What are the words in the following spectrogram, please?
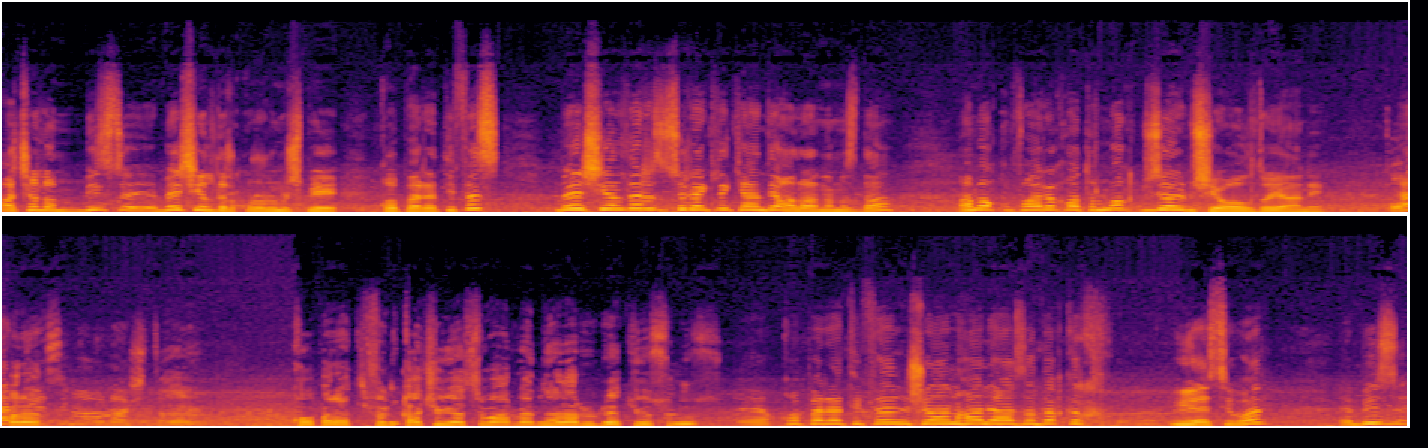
açılım. Biz 5 yıldır kurulmuş bir kooperatifiz. 5 yıldır sürekli kendi alanımızda. Ama fuara katılmak güzel bir şey oldu yani. Kooperat- Her kesime ulaştık. Kooperatifin kaç üyesi var ve neler üretiyorsunuz? E, kooperatifin şu an hali hazırda 40 üyesi var. E, Biz m,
